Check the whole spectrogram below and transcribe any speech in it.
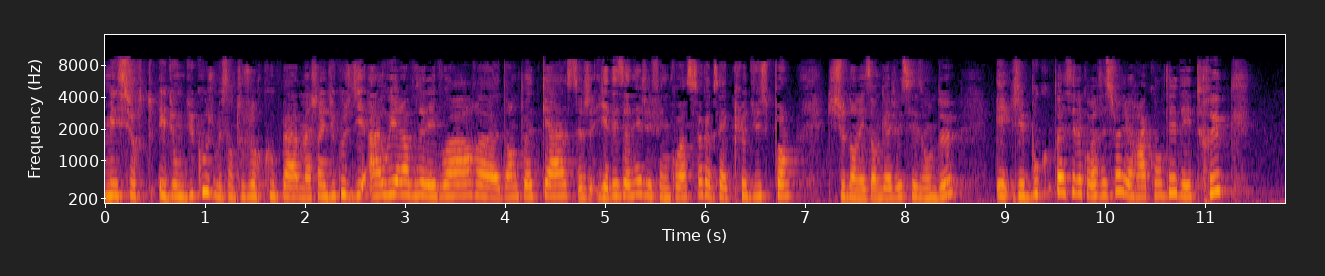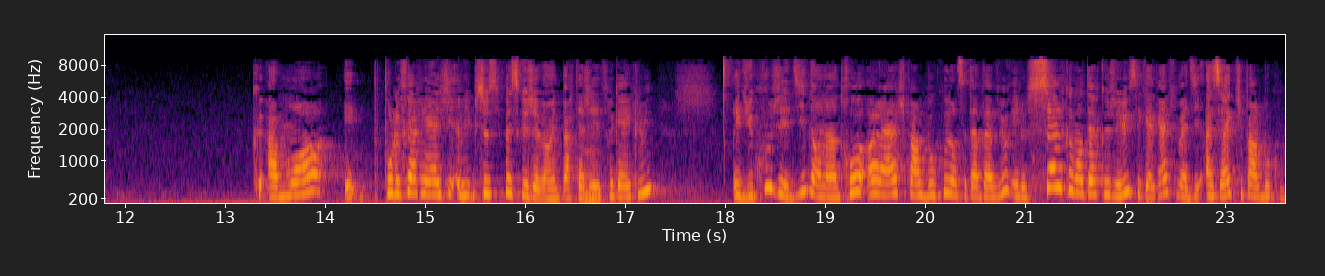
Mais surtout, et donc du coup, je me sens toujours coupable, machin. Et du coup, je dis ah oui, alors vous allez voir euh, dans le podcast. Il y a des années, j'ai fait une conversation comme ça avec Claudius Pan, qui joue dans Les Engagés saison 2. Et j'ai beaucoup passé la conversation à lui raconter des trucs à moi, et pour le faire réagir. Et puis aussi parce que j'avais envie de partager mm. des trucs avec lui. Et du coup, j'ai dit dans l'intro, oh là, je parle beaucoup dans cette interview. Et le seul commentaire que j'ai eu, c'est quelqu'un qui m'a dit, ah, c'est vrai que tu parles beaucoup.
